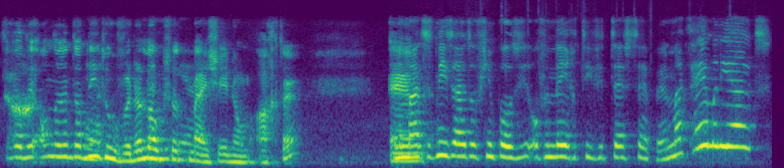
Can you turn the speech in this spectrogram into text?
Terwijl die anderen dat Ja. niet hoeven. Dan loopt ze dat Ja. meisje enorm achter. En dan maakt het niet uit of je een positieve of een negatieve test hebt. Het maakt helemaal niet uit.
